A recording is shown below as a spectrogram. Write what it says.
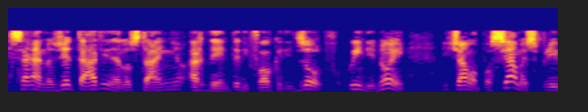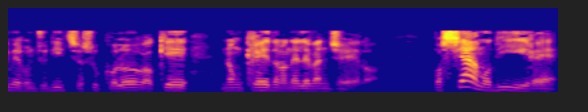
Saranno gettati nello stagno ardente di fuoco e di zolfo. Quindi noi, diciamo, possiamo esprimere un giudizio su coloro che non credono nell'Evangelo. Possiamo dire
